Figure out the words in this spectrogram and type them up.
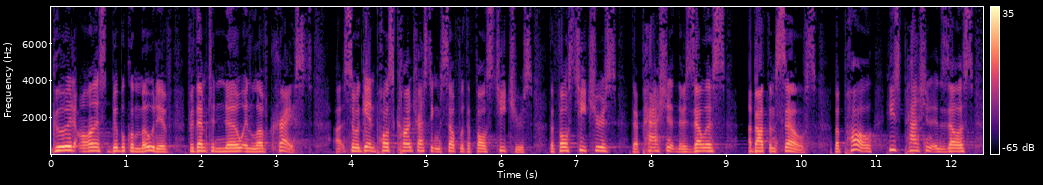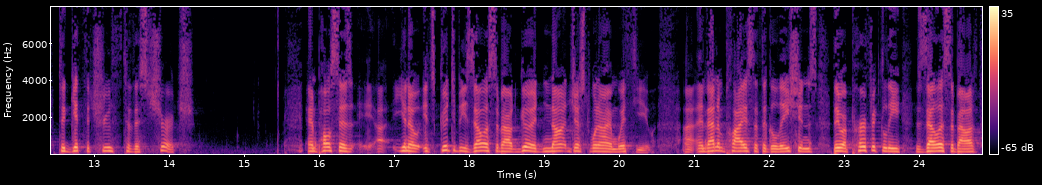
good, honest, biblical motive for them to know and love Christ. Uh, so again, Paul's contrasting himself with the false teachers. The false teachers, they're passionate, they're zealous about themselves. But Paul, he's passionate and zealous to get the truth to this church. And Paul says, uh, you know, it's good to be zealous about good, not just when I am with you. Uh, and that implies that the Galatians, they were perfectly zealous about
